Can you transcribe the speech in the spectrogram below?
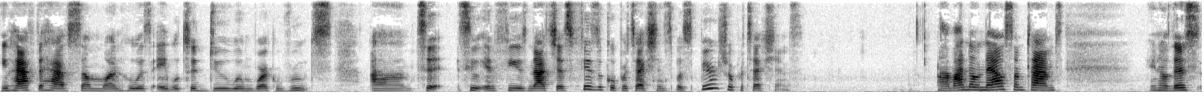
You have to have someone who is able to do and work roots um, to to infuse not just physical protections but spiritual protections. Um, I know now sometimes you know, there's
